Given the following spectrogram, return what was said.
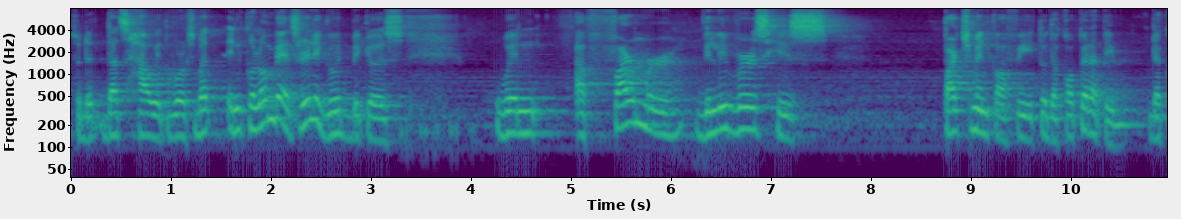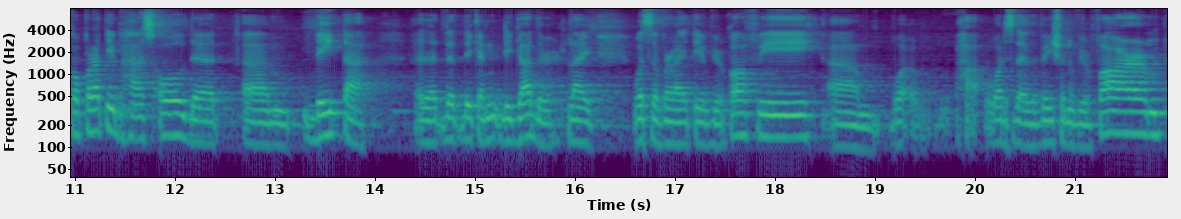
So that, that's how it works. But in Colombia, it's really good because when a farmer delivers his parchment coffee to the cooperative. The cooperative has all the um, data that, that they can they gather, like what's the variety of your coffee, um, what, how, what is the elevation of your farm,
